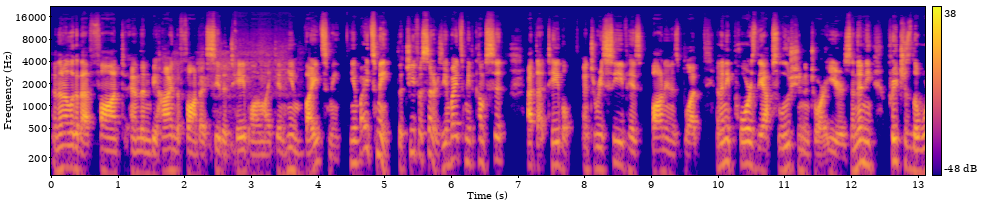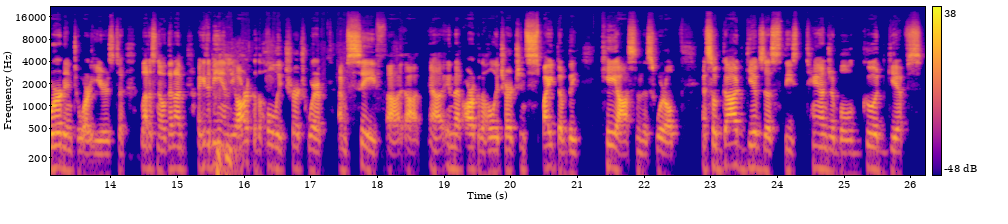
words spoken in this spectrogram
And then I look at that font, and then behind the font I see the table, and I'm like, and he invites me. He invites me, the chief of sinners. He invites me to come sit at that table and to receive his body and his blood. And then he pours the absolution into our ears, and then he preaches the word into our ears to let us know. Then I'm I get to be in the ark of the Holy Church where I'm safe uh, uh, uh in that ark of the Holy Church in spite of the chaos in this world. And so God gives us these tangible, good gifts,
